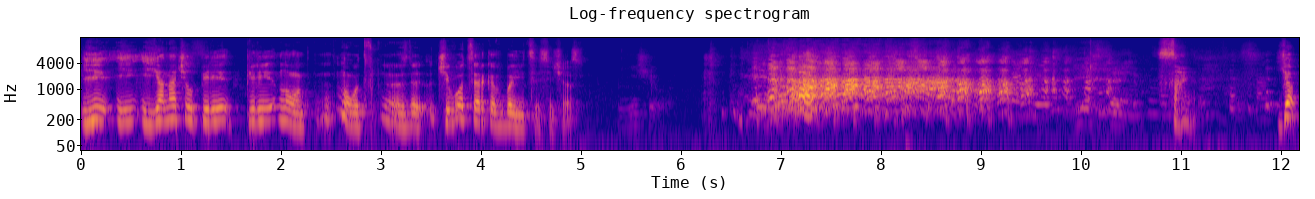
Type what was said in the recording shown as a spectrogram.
И, и, и я начал пере, пере ну, ну вот, чего церковь боится сейчас? Ничего. Саня, я,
